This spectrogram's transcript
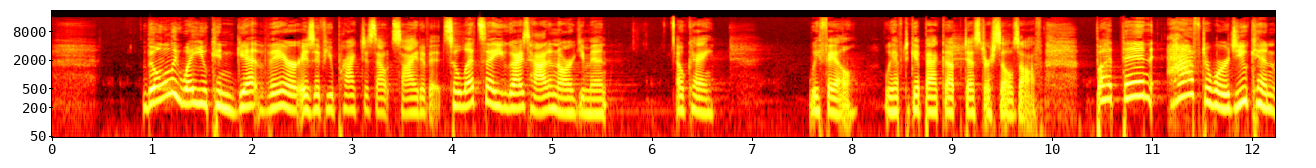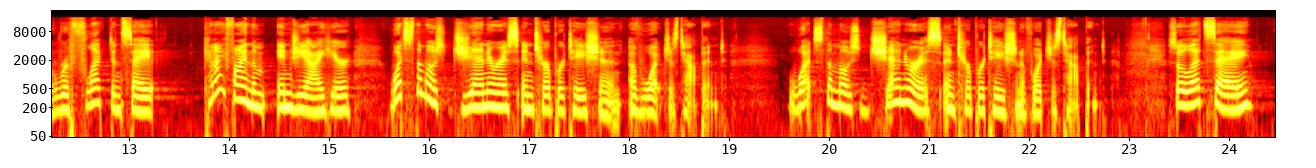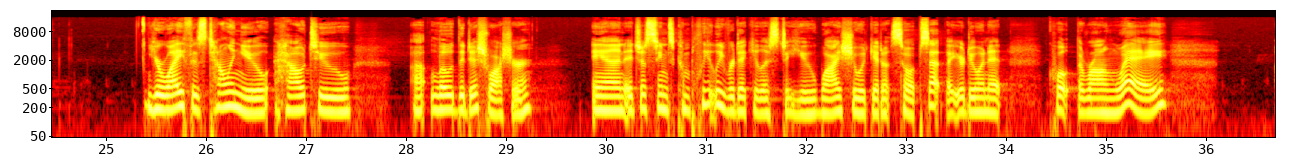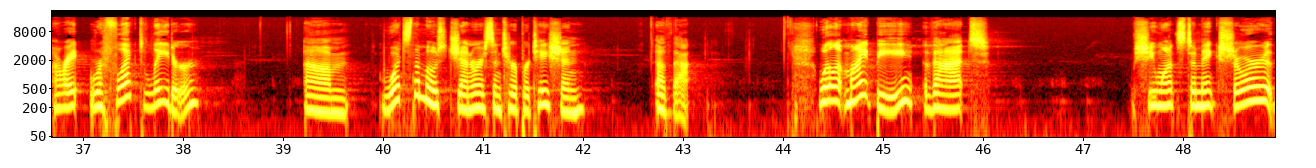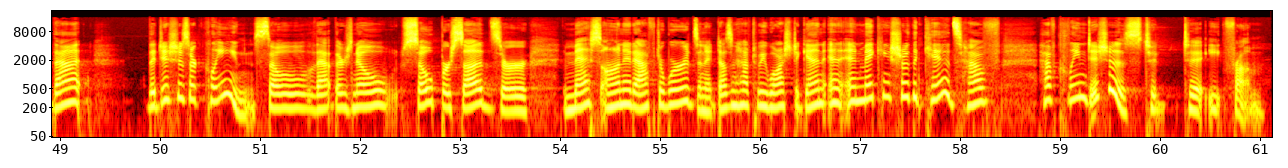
The only way you can get there is if you practice outside of it. So, let's say you guys had an argument. Okay, we fail. We have to get back up, dust ourselves off. But then afterwards, you can reflect and say, can I find the MGI here? What's the most generous interpretation of what just happened? What's the most generous interpretation of what just happened? So let's say your wife is telling you how to uh, load the dishwasher, and it just seems completely ridiculous to you why she would get so upset that you're doing it, quote, the wrong way. All right, reflect later. Um, what's the most generous interpretation of that? Well, it might be that she wants to make sure that the dishes are clean so that there's no soap or suds or mess on it afterwards and it doesn't have to be washed again and, and making sure the kids have have clean dishes to to eat from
